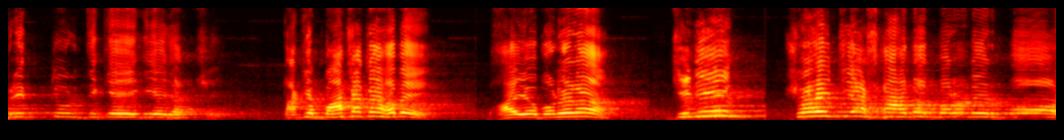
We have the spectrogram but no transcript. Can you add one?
মৃত্যুর দিকে এগিয়ে যাচ্ছে। তাকে বাঁচাতে হবে। ভাই ও বোনেরা, যিনি শহীদ জিয়া শাহাদাত বরণের পর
